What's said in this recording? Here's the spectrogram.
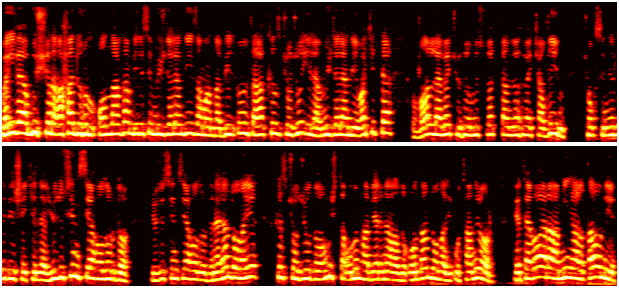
Ve izâ büşşere ahaduhum onlardan birisi müjdelendiği zamanda bil unsa kız çocuğu ile müjdelendiği vakitte valle veçhü müsvedden ve ve kazim çok sinirli bir şekilde yüzü simsiyah olurdu. Yüzü simsiyah olurdu. Neden dolayı? Kız çocuğu doğmuş da onun haberini aldı. Ondan dolayı utanıyor. Yetevara minal kavmi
